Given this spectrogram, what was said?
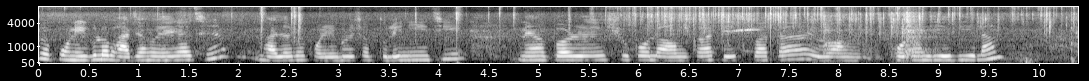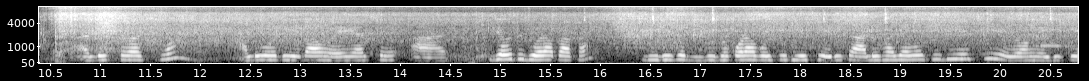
তো পনিরগুলো ভাজা হয়ে গেছে। ভাজার পর পনিরগুলো সব তুলে নিয়েছি। নেওয়ার পরে শুকো লঙ্কা, তেজপাতা এবং ফোটন দিয়ে দিলাম। আর দেখতে পাচ্ছ আলুও দিয়ে দেওয়া হয়ে গেছে। আর যেহেতু জোড়া পাকা, দুদিকে দুটো কড়া বসিয়ে দিয়েছি। এদিকে আলু ভাজা বসিয়ে দিয়েছি এবং এদিকে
